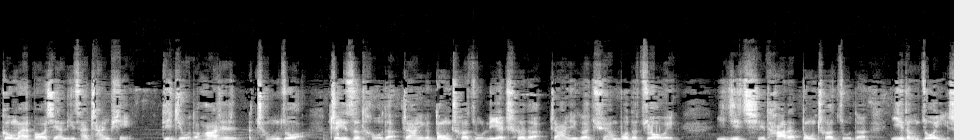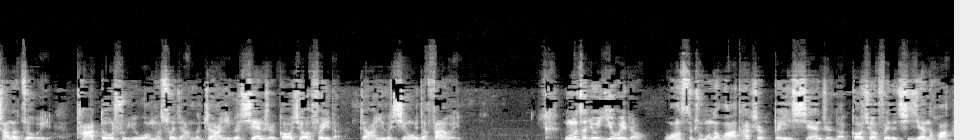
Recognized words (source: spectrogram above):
购买保险理财产品。第九的话是乘坐 J 字头的这样一个动车组列车的这样一个全部的座位，以及其他的动车组的一等座以上的座位，它都属于我们所讲的这样一个限制高消费的这样一个行为的范围。那么这就意味着王思聪的话，他是被限制的高消费的期间的话，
